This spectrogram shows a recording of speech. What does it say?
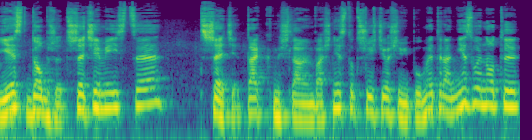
Jest dobrze. Trzecie miejsce. Trzecie. Tak myślałem właśnie. 138,5 metra. Niezłe noty.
